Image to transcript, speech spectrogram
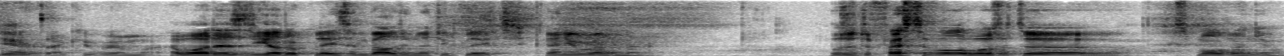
there. Thank you very much. What is the other place in Belgium that you played? Can you remember? Was it a festival or was it a small venue?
